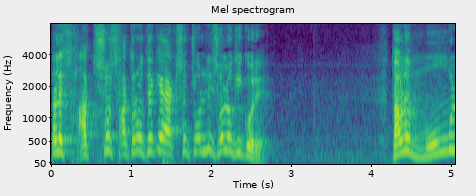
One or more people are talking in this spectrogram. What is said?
তাহলে সাতশো সতেরো থেকে একশো চল্লিশ হলো কি করে? তাহলে মূল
